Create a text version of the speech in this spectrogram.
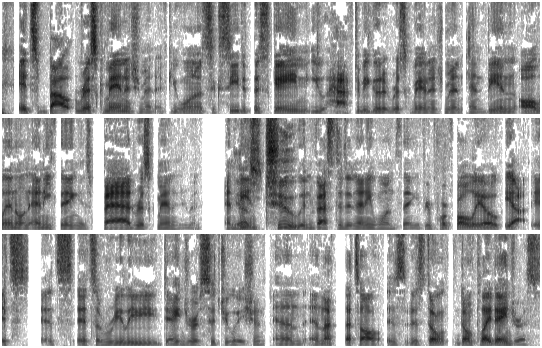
it's about risk management. If you want to succeed at this game you have to be good at risk management and being all in on anything is bad risk management and Yes. being too invested in any one thing if your portfolio yeah it's it's it's a really dangerous situation and and that that's all is is don't don't play dangerous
